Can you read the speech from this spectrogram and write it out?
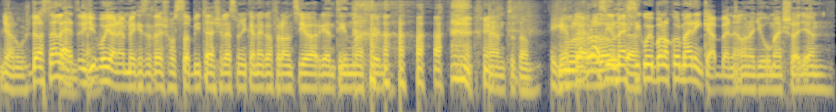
Gyanús. De aztán lehet, hogy Szerintem. olyan emlékezetes hosszabbítása lesz mondjuk ennek a francia-argentinnak, hogy nem tudom. Igen, de- a Brazil-Mexikóiban akkor már inkább benne van, hogy jó meccs legyen.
